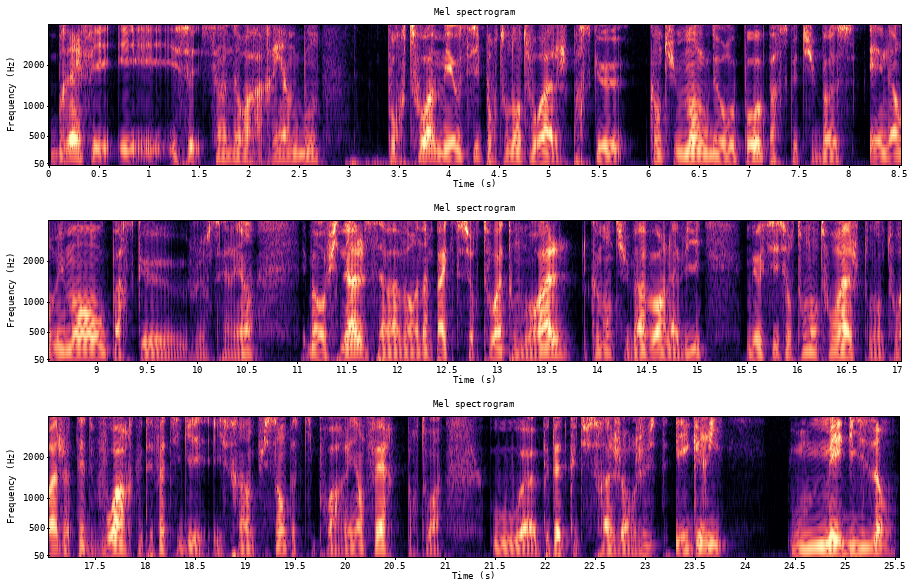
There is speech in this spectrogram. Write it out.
bref, et, ça n'aura rien de bon pour toi, mais aussi pour ton entourage. Parce que quand tu manques de repos, parce que tu bosses énormément ou parce que je ne sais rien, et eh ben au final, ça va avoir un impact sur toi, ton moral, comment tu vas voir la vie, mais aussi sur ton entourage. Ton entourage va peut-être voir que tu es fatigué et il sera impuissant parce qu'il pourra rien faire pour toi. Ou euh, peut-être que tu seras genre juste aigri ou médisant.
